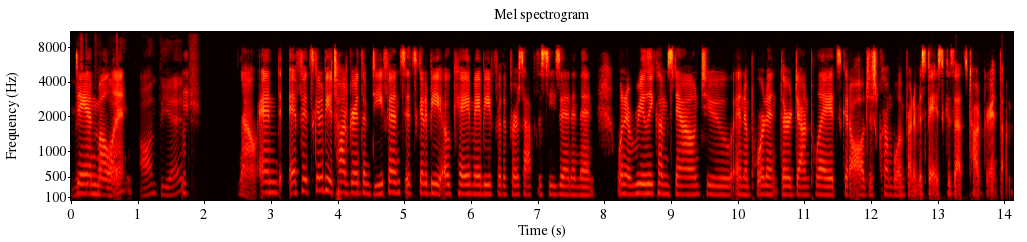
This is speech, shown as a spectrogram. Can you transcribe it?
Mr. Dan Polite Mullen. on the edge. No. And if it's going to be a Todd Grantham defense, it's going to be okay maybe for the first half of the season. And then when it really comes down to an important third down play, it's going to all just crumble in front of his face because that's Todd Grantham.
